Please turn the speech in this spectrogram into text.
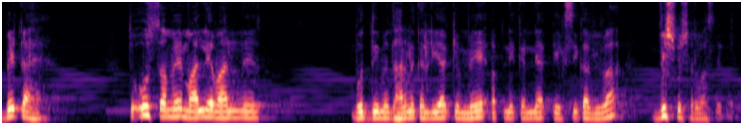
बेटा है। तो उस समय माल्यवान ने बुद्धि में धारण कर लिया कि मैं अपनी कन्या केक्सी का विवाह विश्व शर्मा से करूँगा।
